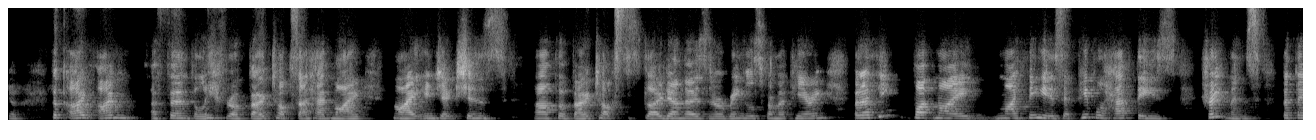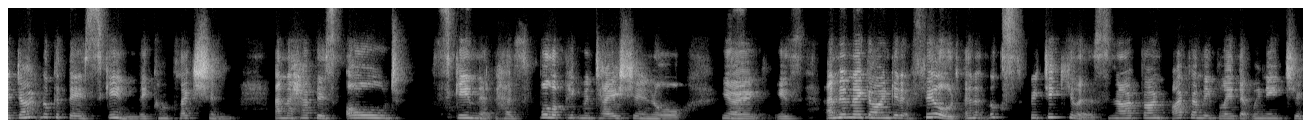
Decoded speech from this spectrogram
Yeah. Look, I, I'm a firm believer of Botox. I had my my injections uh, for Botox to slow down those little wrinkles from appearing. But I think what my my thing is that people have these treatments, but they don't look at their skin, their complexion, and they have this old skin that has full of pigmentation or you know is and then they go and get it filled and it looks ridiculous and i find i firmly believe that we need to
